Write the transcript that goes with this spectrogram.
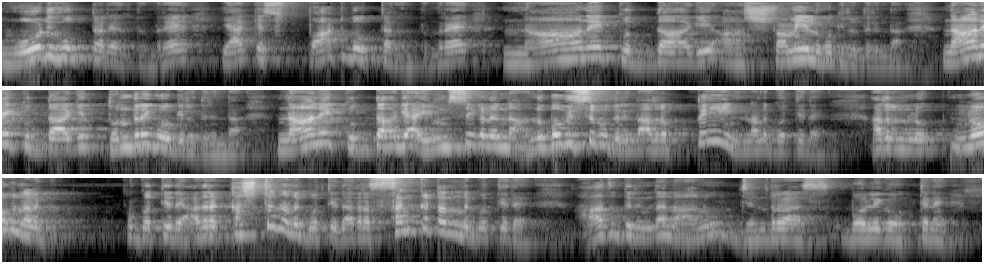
ಓಡಿ ಹೋಗ್ತಾರೆ ಅಂತಂದ್ರೆ, ಯಾಕೆ ಸ್ಪಾಟ್ಗೆ ಹೋಗ್ತಾರೆ ಅಂತಂದ್ರೆ, ನಾನೇ ಖುದ್ದಾಗಿ ಆ ಶ್ರಮೆಯಲ್ಲಿ ಹೋಗಿರೋದ್ರಿಂದ, ನಾನೇ ಖುದ್ದಾಗಿ ತೊಂದರೆಗೆ ಹೋಗಿರೋದ್ರಿಂದ, ನಾನೇ ಖುದ್ದಾಗಿ ಆ ಹಿಂಸೆಗಳನ್ನು ಅನುಭವಿಸಿರೋದ್ರಿಂದ ಅದರ ಪೇಯ್ನ್ ನನಗೆ ಗೊತ್ತಿದೆ. ಅದರ ನೋವು ನನಗೆ ಗೊತ್ತಿದೆ. ಅದರ ಕಷ್ಟ ನನಗೆ ಗೊತ್ತಿದೆ. ಅದರ ಸಂಕಟ ನನಗೆ ಗೊತ್ತಿದೆ. ಆದ್ದರಿಂದ ನಾನು ಜನರ ಬೌಲಿಗೆ ಹೋಗ್ತೇನೆ.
